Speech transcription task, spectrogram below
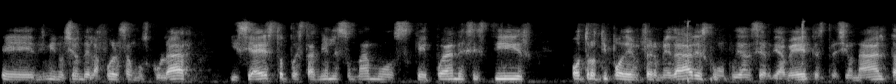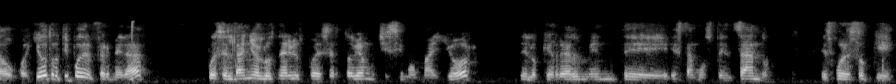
eh, disminución de la fuerza muscular. Y si a esto pues también le sumamos que puedan existir otro tipo de enfermedades, como pudieran ser diabetes, presión alta o cualquier otro tipo de enfermedad, pues el daño a los nervios puede ser todavía muchísimo mayor de lo que realmente estamos pensando. Es por eso que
